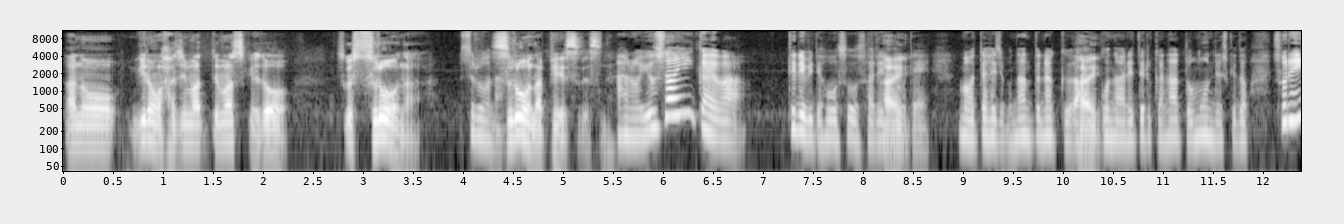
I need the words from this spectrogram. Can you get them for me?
あの議論は始まってますけど少しスローなスローな。スローなペースですね。あの予算委員会はテレビで放送されるので、まあ、私たちもなんとなくあ、はい。行われてるかなと思うんですけどそれ以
